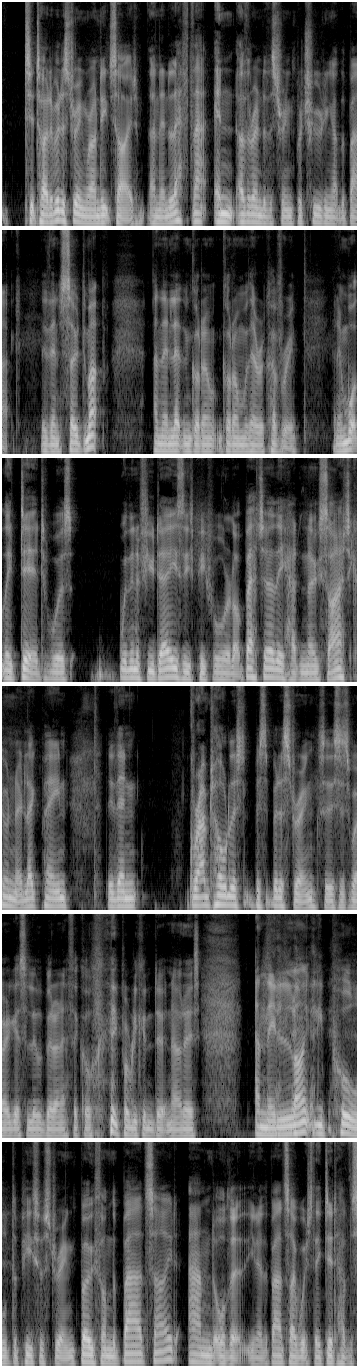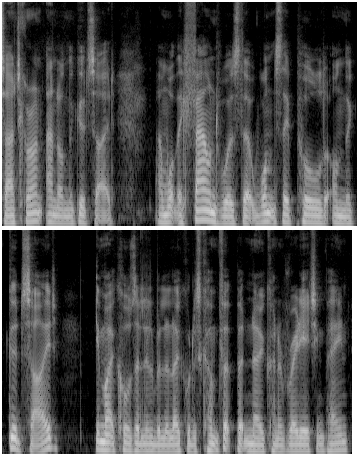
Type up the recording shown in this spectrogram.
a bit of string around each side and then left that end, other end of the string protruding out the back. They then sewed them up and then let them got on, got on with their recovery. And then what they did was within a few days these people were a lot better. They had no sciatica and no leg pain. They then grabbed hold of this bit of string. So this is where it gets a little bit unethical. they probably couldn't do it nowadays. And they lightly pulled the piece of string, both on the bad side and, or the you know the bad side which they did have the sciatica on, and on the good side. And what they found was that once they pulled on the good side, it might cause a little bit of local discomfort, but no kind of radiating pain.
